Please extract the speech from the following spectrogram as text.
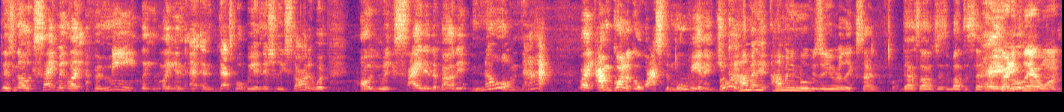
there's no excitement. Like for me like like and, and that's what we initially started with. Are you excited about it? No i'm not like i'm gonna go watch the movie and enjoy it How but many how many movies are you really excited for? That's what I was just about to say. Hey, Ready bro, Player One.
